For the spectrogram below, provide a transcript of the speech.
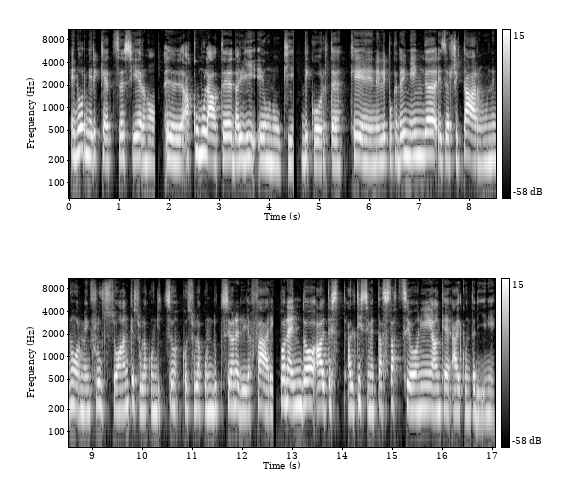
enormi ricchezze si erano eh, accumulate dagli eunuchi di corte che nell'epoca dei Ming esercitarono un enorme influsso anche sulla, condizio- sulla conduzione degli affari, ponendo alte, altissime tassazioni anche ai contadini.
